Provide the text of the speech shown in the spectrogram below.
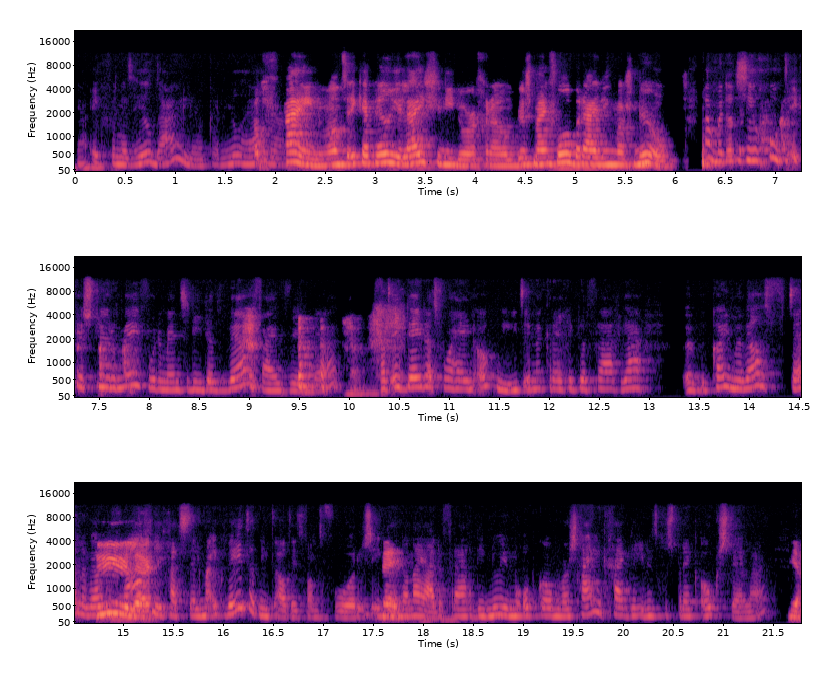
Ja, ik vind het heel duidelijk en heel helder. Wat fijn, want ik heb heel je lijstje niet doorgenomen. Dus mijn voorbereiding was nul. Nou, maar dat is heel goed. Ik stuur hem mee voor de mensen die dat wel fijn vinden. Want ik deed dat voorheen ook niet. En dan kreeg ik de vraag, ja, eh, kan je me wel vertellen welke Tuurlijk. vraag je gaat stellen? Maar ik weet dat niet altijd van tevoren. Dus ik denk dan, nou ja, de vragen die nu in me opkomen, waarschijnlijk ga ik die in het gesprek ook stellen. Ja.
